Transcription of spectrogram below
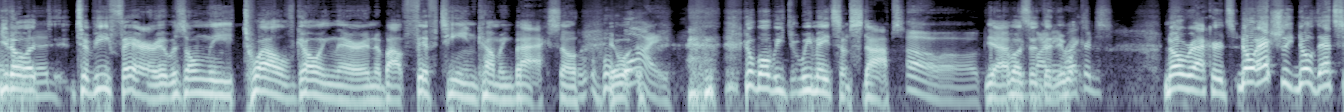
You know what? To be fair, it was only 12 going there and about 15 coming back. So it Why? well, we we made some stops. Oh, okay. Yeah, it wasn't that- any it was- records. No records. No, actually, no. That's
